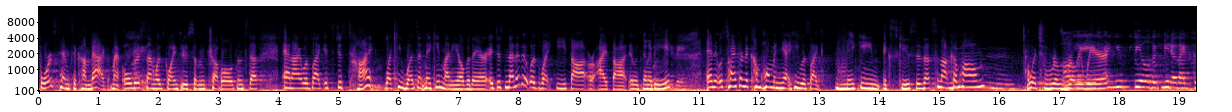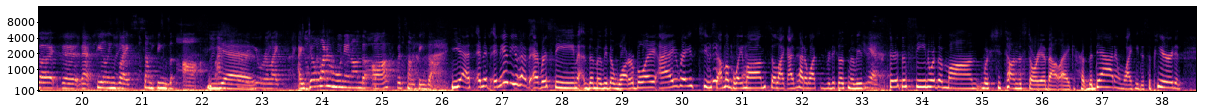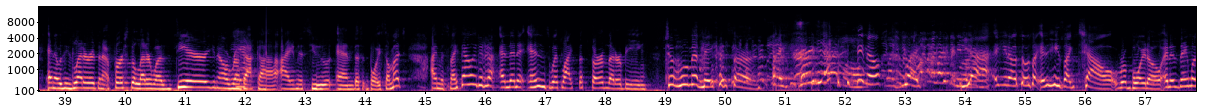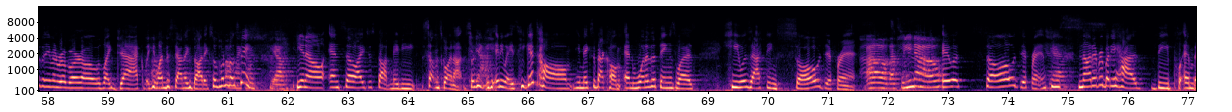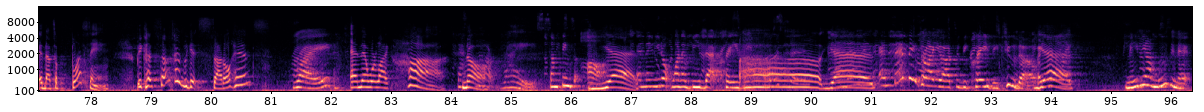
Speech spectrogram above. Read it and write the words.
forced him to come back. My older Right. son was going through some troubles and stuff, and I was like, it's just time. Like he wasn't making money over there. It just none of it was what he thought or I thought it was going to be. be. And it was time for him to come home, and yet he was like making excuses as to not come mm. home, which was really weird. And you feel the, you know, that gut, the, that feeling's like something's off. I'm Yes. sure you were like, I don't want to hone in on the off, but something's off. Yes, and if any of you have ever seen the movie The Waterboy, I raised two. So I'm a boy mom, so like I've had to watch these ridiculous movies. Yes. There's a scene where the mom, where she's telling the story about like her, the dad and why he disappeared, and and it was these letters, and at first the letter was, "Dear, you know, Rebecca, I miss you and the boy so much. I miss my family." Da, da, da. And then it ends with like the third letter being, "To whom it may concern." Like, very yeah, you know, Like, you're not my wife anymore. yeah, and you know, so it was like, and he's like Chow Roberto, and his name wasn't even Roberto, it was like Jack, but he wanted to sound exotic, so it was one Oh of those things, gosh, Yeah. you know. And so I just thought maybe something's going on. So Yeah. he, he, anyways, he gets home, he makes it back home, and one of the things was he was acting so different. Oh, that's when you know. It was so different, and see, not everybody has the, pl- and, and that's a blessing, because sometimes we get subtle hints. Right. And then we're like, huh, That's no. not right. Something's off. Yes. And then you don't want to be that crazy Oh, person. yes. And then, they, and then they draw you out to be crazy too, though. Yes. like, Maybe I'm losing it.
